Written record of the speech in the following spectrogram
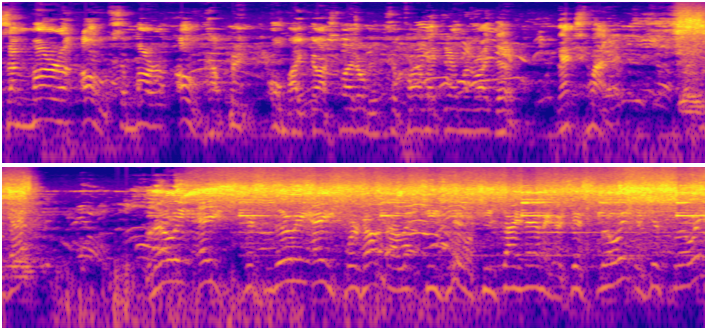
Samara Oh, Samara Oh, how pretty. Oh my gosh, right over there. So far that gentleman right there. Next one. What was that? Lily H. This Lily H. We're talking about she's little. She's dynamic. Is this Lily? Is this Lily?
